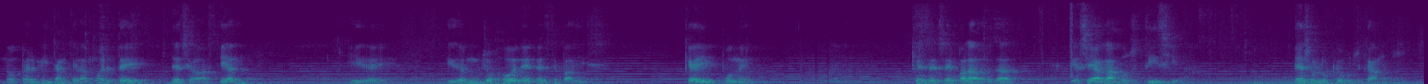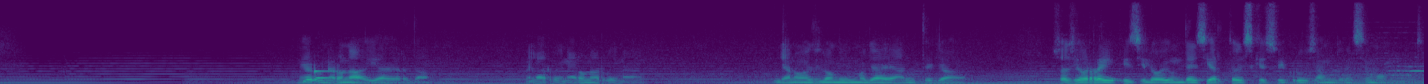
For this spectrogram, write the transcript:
No permitan que la muerte de Sebastián y de, y de muchos jóvenes en este país quede impune, que se sepa la verdad que se haga justicia. Eso es lo que buscamos. Me arruinaron la vida, de verdad. Me la arruinaron, arruinaron. Ya no es lo mismo ya de antes, ya... Eso ha sido re difícil. Hoy un desierto es que estoy cruzando en este momento.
